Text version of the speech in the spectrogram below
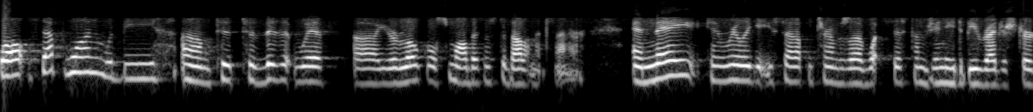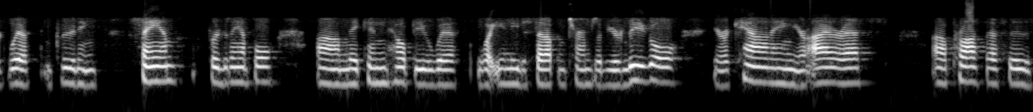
Well, step one would be um, to, to visit with uh, your local small business development center and they can really get you set up in terms of what systems you need to be registered with, including SAM, for example. Um, they can help you with what you need to set up in terms of your legal, your accounting, your IRS uh, processes.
